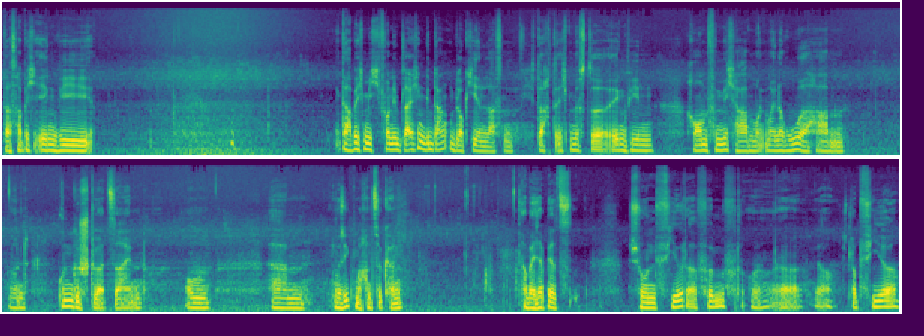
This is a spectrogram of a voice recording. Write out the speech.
das habe ich irgendwie, da habe ich mich von dem gleichen Gedanken blockieren lassen. Ich dachte, ich müsste irgendwie einen Raum für mich haben und meine Ruhe haben und ungestört sein um ähm, Musik machen zu können. Aber ich habe jetzt schon vier oder fünf, äh, ja, ich glaube vier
